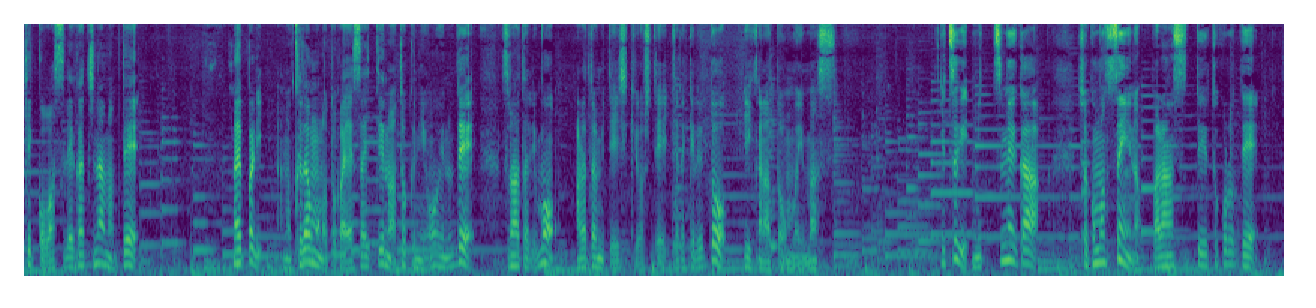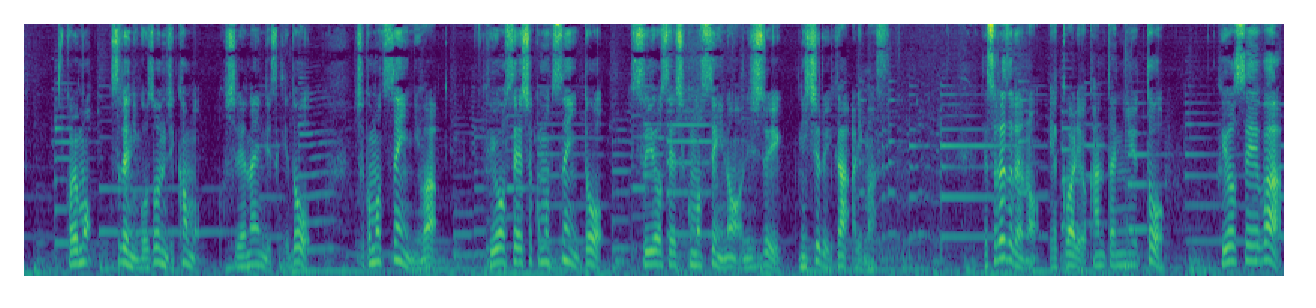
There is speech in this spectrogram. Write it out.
結構忘れがちなのでやっぱりあの果物とか野菜っていうのは特に多いのでその辺りも改めて意識をしていただけるといいかなと思います。で次3つ目が食物繊維のバランスっていうところでこれもすでにご存知かもしれないんですけど食物繊維には不溶性食物繊維と水溶性食物繊維の2種類 ,2 種類があります。でそれぞれの役割を簡単に言うと不溶性は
